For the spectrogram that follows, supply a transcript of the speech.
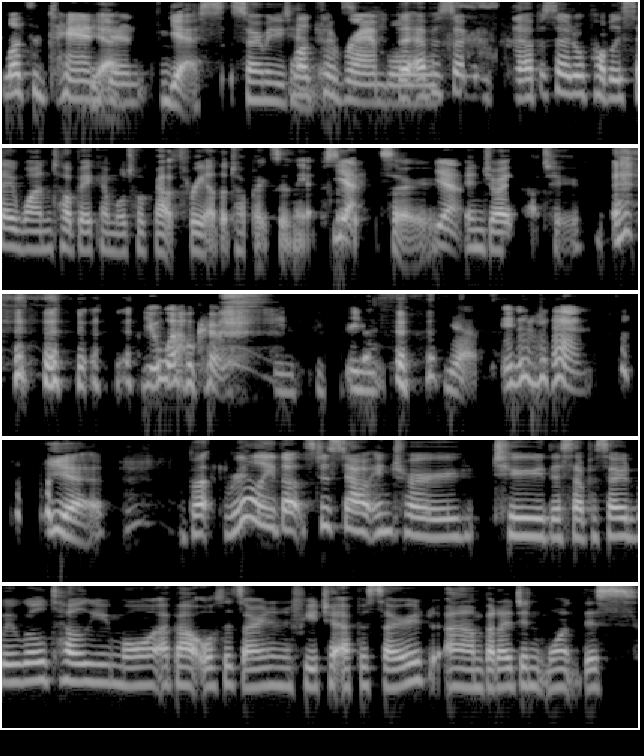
Lots of tangents. Yes, so many tangents. Lots of rambles. The episode the episode will probably say one topic and we'll talk about three other topics in the episode. Yeah, So yeah. enjoy that too. You're welcome. In, in, yeah, in advance. yeah. But really that's just our intro to this episode. We will tell you more about Author's Own in a future episode. Um, but I didn't want this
